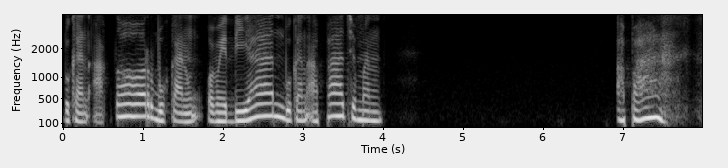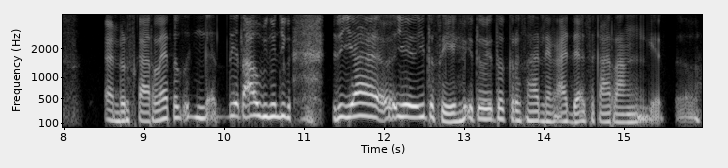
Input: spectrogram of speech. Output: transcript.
bukan aktor bukan komedian bukan apa cuman apa? Andrew Scarlett terus enggak dia tahu bingung juga. Jadi ya, ya itu sih itu itu keresahan yang ada sekarang gitu.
